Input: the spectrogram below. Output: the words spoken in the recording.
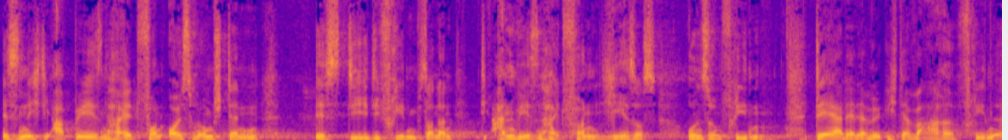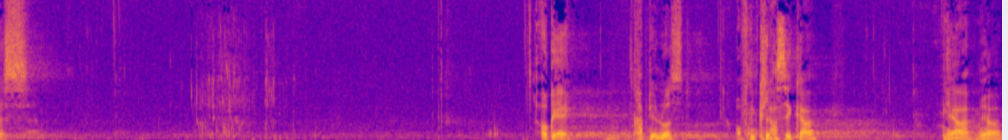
es nicht die Abwesenheit von äußeren Umständen ist die, die Frieden, sondern die Anwesenheit von Jesus, unserem Frieden. Der, der, der wirklich der wahre Frieden ist. Okay, habt ihr Lust auf einen Klassiker? Ja, ja.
